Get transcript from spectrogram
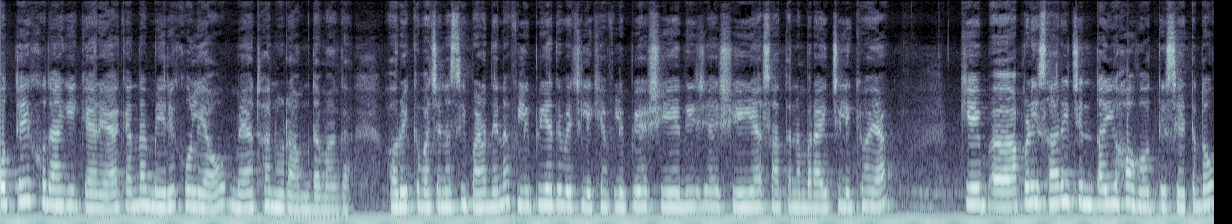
ਉੱਥੇ ਖੁਦਾ ਕੀ ਕਹਿ ਰਿਹਾ, ਕਹਿੰਦਾ, ਮੇਰੇ ਕੋਲ ਆਓ, ਮੈਂ ਤੁਹਾਨੂੰ ਆਰਾਮ ਦਵਾਂਗਾ। ਔਰ ਇੱਕ ਵਚਨ ਅਸੀਂ ਪੜ੍ਹਦੇ ਨਾ, ਫਿਲਿਪੀਆ ਦੇ ਵਿੱਚ ਲਿਖਿਆ, ਫਿਲਿਪੀਆ 6 ਦੀ 6 ਜਾਂ 7 ਨੰਬਰ ਆਈ ਚ ਲਿਖਿਆ ਹੋਇਆ ਕਿ ਆਪਣੀ ਸਾਰੀ ਚਿੰਤਾ ਯਹੋਵਾ ਉੱਤੇ ਸਿੱਟ ਦਿਓ,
